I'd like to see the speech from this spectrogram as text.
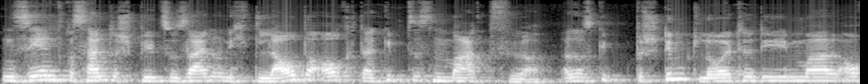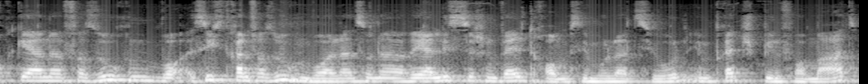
ein sehr interessantes Spiel zu sein und ich glaube auch, da gibt es einen Markt für. Also es gibt bestimmt Leute, die mal auch gerne versuchen, sich dran versuchen wollen an so einer realistischen Weltraumsimulation im Brettspielformat.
